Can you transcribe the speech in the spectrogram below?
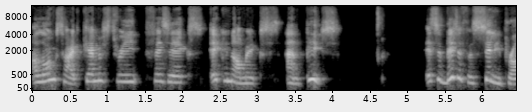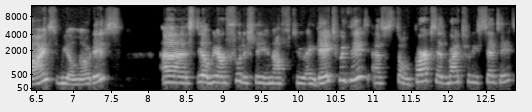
alongside chemistry, physics, economics, and peace. It's a bit of a silly prize, we all know this. Uh, still, we are foolishly enough to engage with it, as Tom Parks has rightfully said it.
